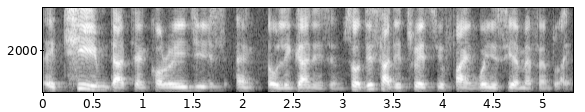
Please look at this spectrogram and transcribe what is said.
a team that encourages hooliganism. So these are the traits you find when you see MFM play.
